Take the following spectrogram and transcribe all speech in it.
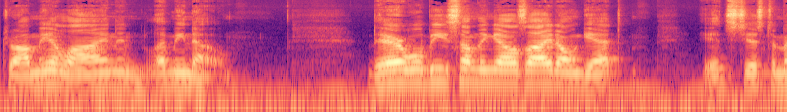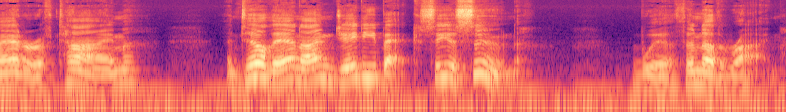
Drop me a line and let me know. There will be something else I don't get. It's just a matter of time. Until then, I'm JD Beck. See you soon with another rhyme.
